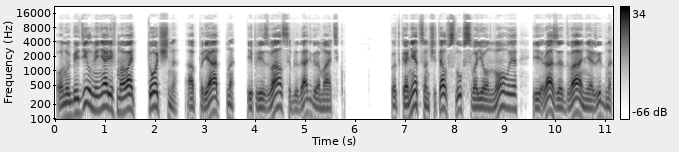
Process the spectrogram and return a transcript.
он убедил меня рифмовать точно, опрятно и призвал соблюдать грамматику. Под конец он читал вслух свое новое и раза два неожиданно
